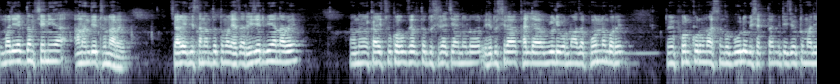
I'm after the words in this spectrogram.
तुम्हाला एकदम शनी आनंदित होणार आहे. चाळीस दिवसानंतर तुम्हाला ह्याचा रिझल्ट बी येणार आहे. आणि काही चुका होऊ झालं तर दुसऱ्या चॅनलवर हे दुसऱ्या खाल्ल्या व्हिडिओवर माझा फोन नंबर आहे. तुम्ही फोन करून माझ्या बोलू बी शकता. मी त्याच्यावर तुम्हाला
